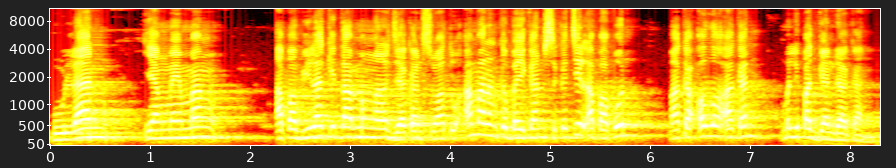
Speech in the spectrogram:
Bulan yang memang apabila kita mengerjakan suatu amalan kebaikan sekecil apa pun, maka Allah akan melipat gandakan.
